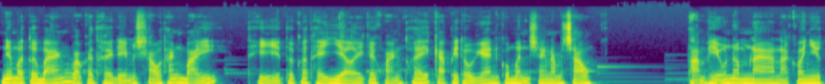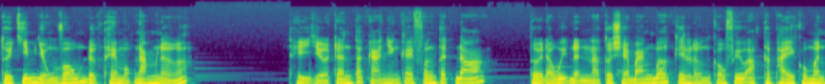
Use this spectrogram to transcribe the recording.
Nếu mà tôi bán vào cái thời điểm sau tháng 7 thì tôi có thể dời cái khoản thuế capital gain của mình sang năm sau tạm hiểu nôm na là coi như tôi chiếm dụng vốn được thêm một năm nữa thì dựa trên tất cả những cái phân tích đó tôi đã quyết định là tôi sẽ bán bớt cái lượng cổ phiếu afterpay của mình.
